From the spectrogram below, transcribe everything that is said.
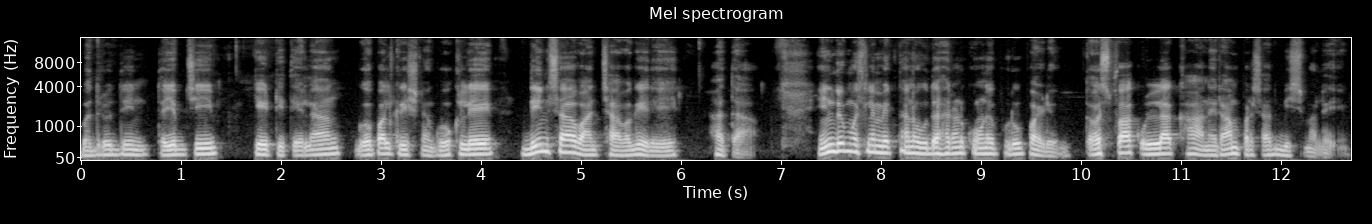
બદરુદ્દીન તૈયબજી કે તેલંગ, ગોપાલકૃષ્ણ ગોખલે, દિનશા વાંછા વગેરે હતા. હિન્દુ મુસ્લિમ એકતાનું ઉદાહરણ કોણે પૂરું પાડ્યું? તો અશફાક ઉલ્લા ખા અને રામપ્રસાદ બિસ્મલે.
